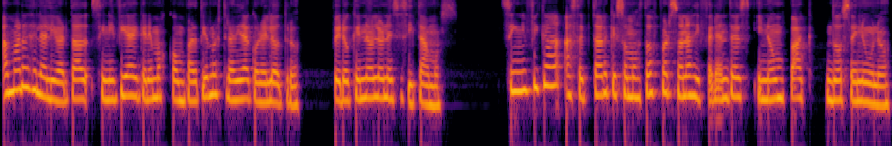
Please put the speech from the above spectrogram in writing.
Amar desde la libertad significa que queremos compartir nuestra vida con el otro, pero que no lo necesitamos. Significa aceptar que somos dos personas diferentes y no un pack dos en uno.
